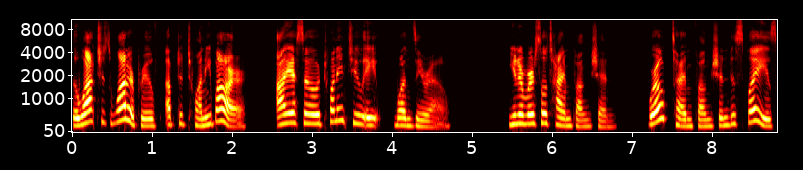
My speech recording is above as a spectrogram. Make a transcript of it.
The watch is waterproof up to 20 bar. ISO 22810. Universal time function. World time function displays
